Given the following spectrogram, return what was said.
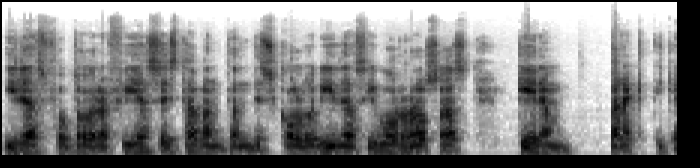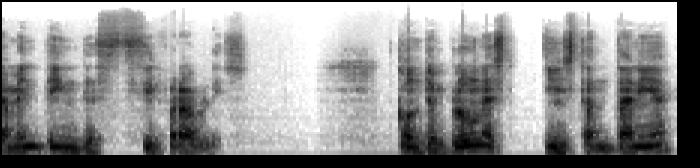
y las fotografías estaban tan descoloridas y borrosas que eran prácticamente indescifrables. Contempló una instantánea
